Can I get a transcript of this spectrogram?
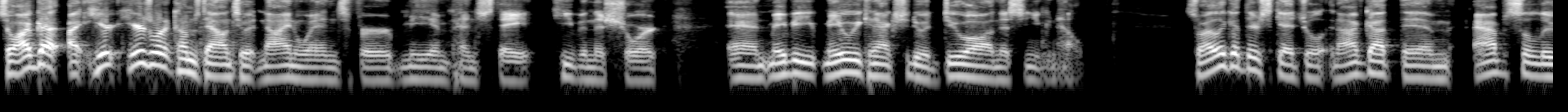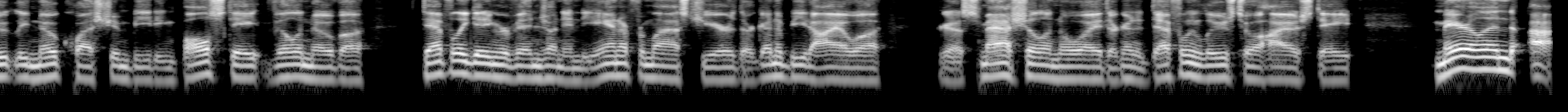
so i've got I, here here's what it comes down to at nine wins for me and penn state keeping this short and maybe maybe we can actually do a duo on this and you can help so i look at their schedule and i've got them absolutely no question beating ball state villanova definitely getting revenge on indiana from last year they're going to beat iowa they're going to smash illinois they're going to definitely lose to ohio state Maryland, uh,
